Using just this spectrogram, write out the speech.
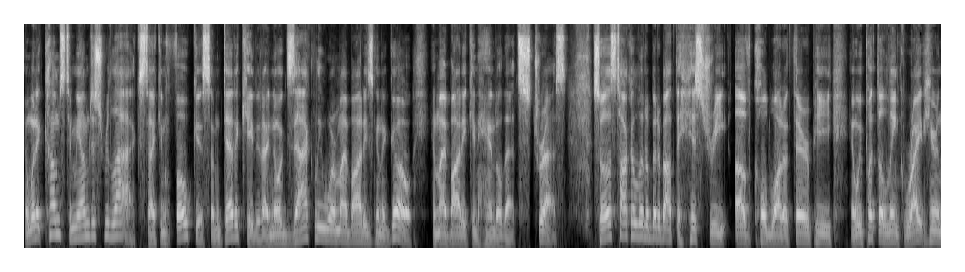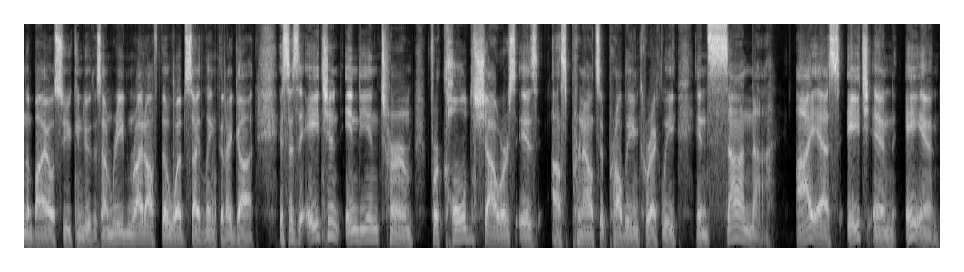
And when it comes to me, I'm just relaxed. I can focus. I'm dedicated. I know exactly where my body's going to go and my body can handle that stress. So let's talk a little bit about the history of cold water therapy. And we put the link right here in the bio so you can do this. I'm reading right off the website link that I got. It says the ancient Indian term for cold showers is, I'll pronounce it probably incorrectly, insana I S H N A N.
